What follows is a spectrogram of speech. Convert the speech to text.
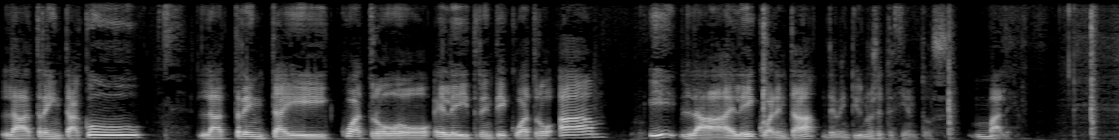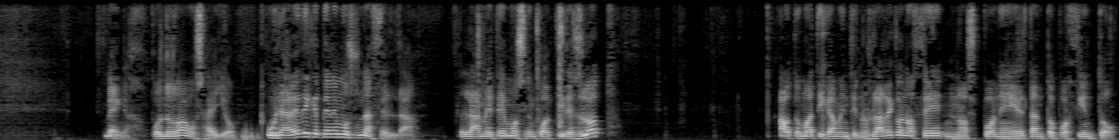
la 30Q, la 34 LI34A y la LI40A de 21700. Vale. Venga, pues nos vamos a ello. Una vez que tenemos una celda la metemos en cualquier slot, automáticamente nos la reconoce, nos pone el tanto por ciento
